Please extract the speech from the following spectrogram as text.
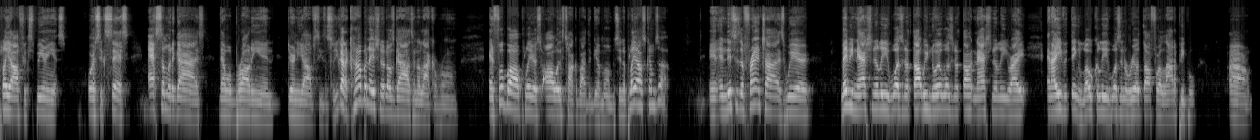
playoff experience or success as some of the guys that were brought in during the offseason. So you got a combination of those guys in the locker room. And football players always talk about the good moments. And the playoffs comes up. And and this is a franchise where maybe nationally it wasn't a thought. We knew it wasn't a thought nationally, right? And I even think locally it wasn't a real thought for a lot of people. Um,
